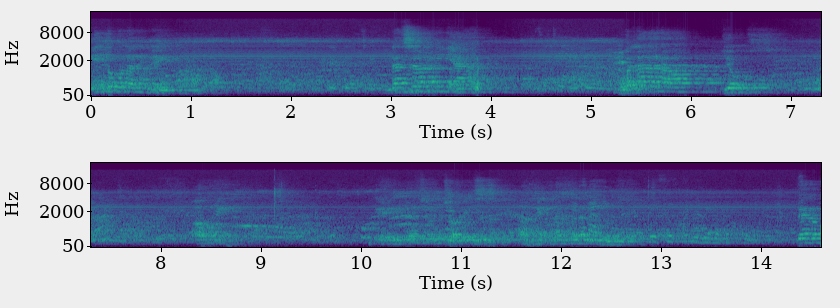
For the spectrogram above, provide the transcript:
dito ko narinig, na sabi niya, wala raw Diyos. Okay. Okay, that's your choice. Okay, wala Diyos. Pero,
